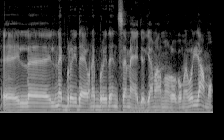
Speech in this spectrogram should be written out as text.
eh, il, il nebroideo, nebroidense medio, chiamiamolo come vogliamo,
